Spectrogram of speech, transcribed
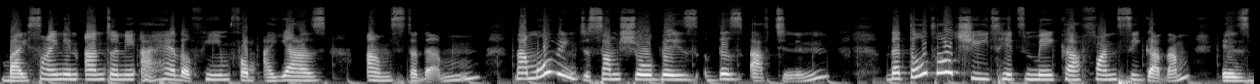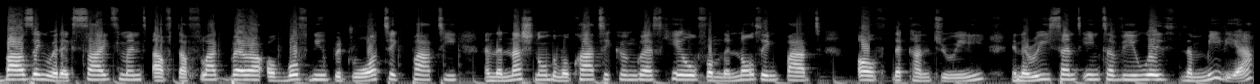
by signing Antony ahead of him from Ajax Amsterdam. Now, moving to some showbiz this afternoon, the total cheat hit maker Fancy Gadam is buzzing with excitement after flag bearer of both New Patriotic Party and the National Democratic Congress hail from the northern part of the country. In a recent interview with the media,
